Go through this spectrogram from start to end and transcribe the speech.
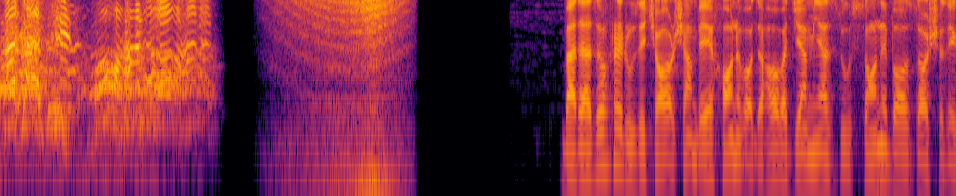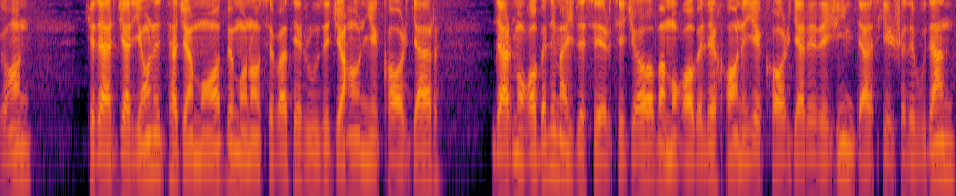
نترسید بعد از ظهر روز چهارشنبه خانواده ها و جمعی از دوستان بازداشت شدگان که در جریان تجمعات به مناسبت روز جهانی کارگر در مقابل مجلس ارتجاع و مقابل خانه کارگر رژیم دستگیر شده بودند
